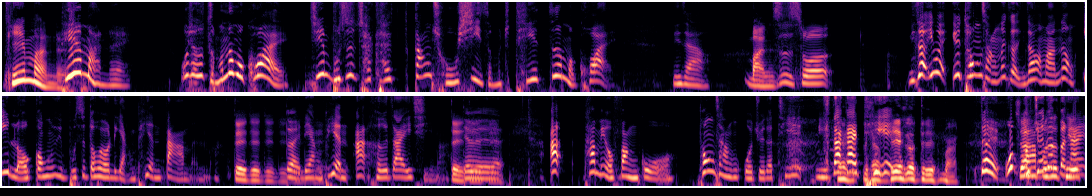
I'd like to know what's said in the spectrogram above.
贴满了，贴满了、欸！我想说，怎么那么快？今天不是才开刚除夕，怎么就贴这么快？你怎样？满是说，你知道，因为因为通常那个你知道吗？那种一楼公寓不是都会有两片大门嘛？对对对对，对两片啊合在一起嘛？对对对，对啊，他没有放过。通常我觉得贴 你大概贴贴个贴满，对我我觉得本来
